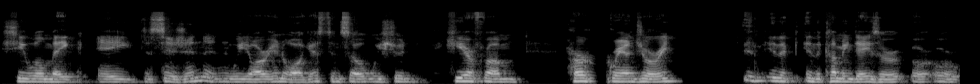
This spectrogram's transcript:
she will make a decision, and we are in August, and so we should hear from her grand jury in, in the in the coming days or, or or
